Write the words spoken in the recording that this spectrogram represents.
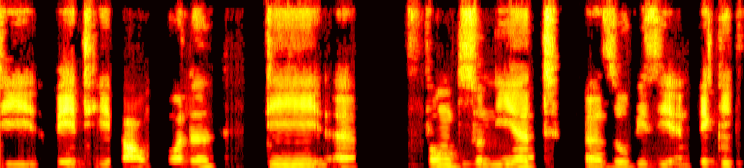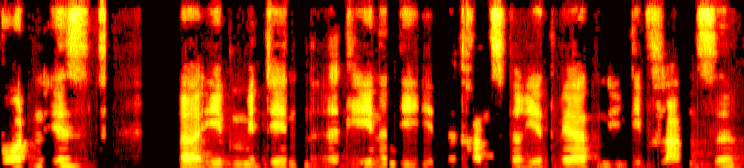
die BT-Baumwolle, die äh, funktioniert äh, so, wie sie entwickelt worden ist, äh, eben mit den äh, Genen, die transferiert werden in die Pflanze.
